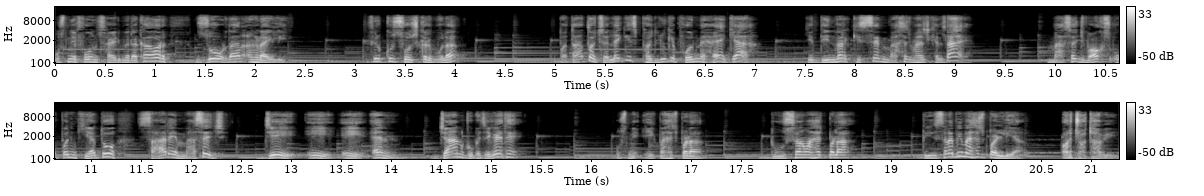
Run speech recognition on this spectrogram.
उसने फ़ोन साइड में रखा और जोरदार अंगड़ाई ली। फिर कुछ सोचकर बोला पता तो चले कि इस फजलू के फ़ोन में है क्या? ये दिन भर किससे मैसेज मैसेज खेलता है? मैसेज बॉक्स ओपन किया तो सारे मैसेज जे ए ए एन जान को भेजे गए थे। उसने एक मैसेज पढ़ा दूसरा मैसेज पढ़ा तीसरा भी मैसेज पढ़ लिया। और चौथा भी।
